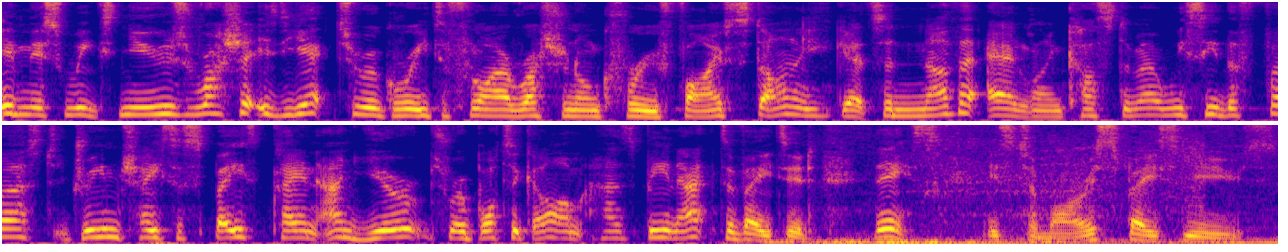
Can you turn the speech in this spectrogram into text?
In this week's news, Russia is yet to agree to fly a Russian on Crew 5, Starlink gets another airline customer, we see the first Dream Chaser space plane and Europe's robotic arm has been activated. This is tomorrow's space news.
